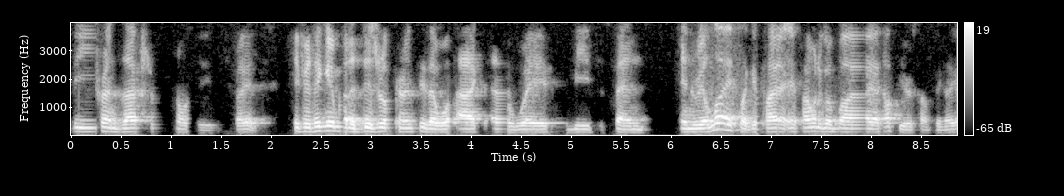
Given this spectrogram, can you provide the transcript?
the transactional right? If you're thinking about a digital currency that will act as a way for me to spend in real life, like if I if I want to go buy a coffee or something, like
